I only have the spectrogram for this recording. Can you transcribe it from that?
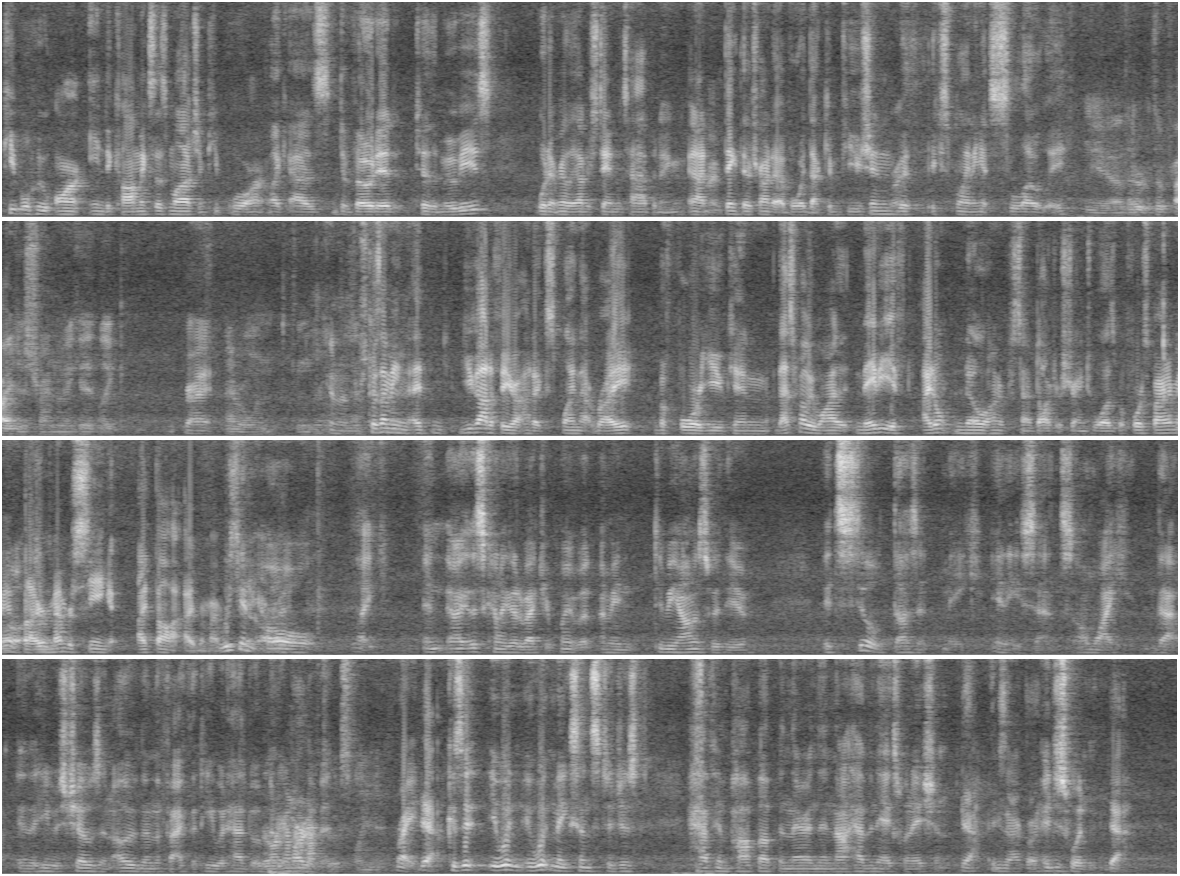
People who aren't into comics as much and people who aren't like as devoted to the movies wouldn't really understand what's happening. And I Right. think they're trying to avoid that confusion Right. with explaining it slowly. Yeah, they're they're probably just trying to make it like Right. everyone can. Can understand. Because I mean, it, you got to figure out how to explain that right before you can. That's probably why. Maybe if I don't know 100 percent if Doctor Strange was before Spider Man, Well, but I I- remember seeing it. I thought I remember. we seeing can it, right? all like and I, this kind of go back to your point but i mean to be honest with you it still doesn't make any sense on why he, that that he was chosen other than the fact that he would have to have They're been a part have of to it explain it. right Yeah. because it, it wouldn't it wouldn't make sense to just have him pop up in there and then not have any explanation Yeah, exactly. it just wouldn't Yeah.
